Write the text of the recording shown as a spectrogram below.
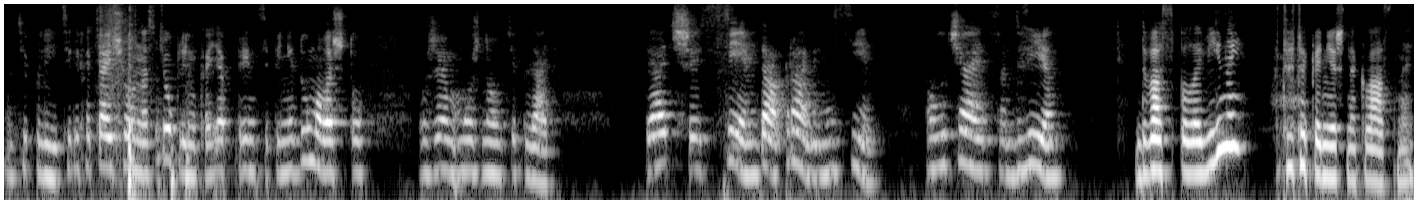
утеплители. Хотя еще у нас тепленько. Я, в принципе, не думала, что уже можно утеплять. 5, 6, 7. Да, правильно, 7. Получается 2, 2 с половиной. Вот это, конечно, классное.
